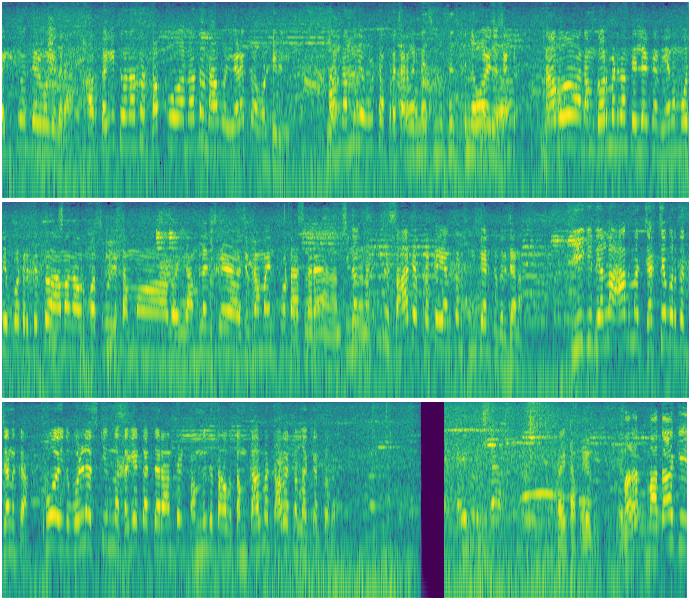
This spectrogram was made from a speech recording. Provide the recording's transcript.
ತೆಗಿತು ಅಂತ ಹೇಳಿ ಹೋಗಿದಾರೆ. ಅವ್ರು ತೆಗಿತು ಅನ್ನೋದು ತಪ್ಪು ಅನ್ನೋದು ನಾವು ಹೇಳಕ್ಕೆ ಹೊಂಟಿದ್ವಿ. ನಮಗೆ ಉಲ್ಟಾ ಪ್ರಚಾರ ನಾವು ನಮ್ಮ ಗೌರ್ಮೆಂಟ್ ಅಂತ ಎಲ್ಲಿ ಹೇಳ್ತೀವಿ ಏನೋ ಮೋದಿ ಫೋಟೋ ಇರ್ತಿತ್ತು ಆಮಾಗ ಅವ್ರ ಬಸ್ಗಳಿಗೆ ತಮ್ಮ ಈ ಆಂಬುಲೆನ್ಸ್ಗೆ ಸಿದ್ದರಾಮಯ್ಯನ ಫೋಟೋ ಹಾಕ್ತಾರೆ. ಇನ್ನೊಂದು ಇದು ಸಹಜ ಪ್ರಕ್ರಿಯೆ ಅನ್ಕೊಂಡು ಸುಮ್ಕೆ ಇರ್ತಿದ್ರು ಜನ. ಈಗ ಇದೆಲ್ಲ ಆದ್ಮೇಲೆ ಚರ್ಚೆ ಬರ್ತದೆ ಜನಕ್ಕೆ. ಓ ಇದು ಒಳ್ಳೆ ಸ್ಕೀಮ್ನ ತೆಗೆಯಕತ್ತಾರ ಅಂತೇಳಿ ತಮ್ಮಿಂದ ತಾವು ತಮ್ಮ ಕಾಲ ಮೇಲೆ ತಾವೇ ಕಲ್ಲಾಕ್ಯಂತದ್ರೆ ಭರತ್ ಮಾತಾಕಿ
